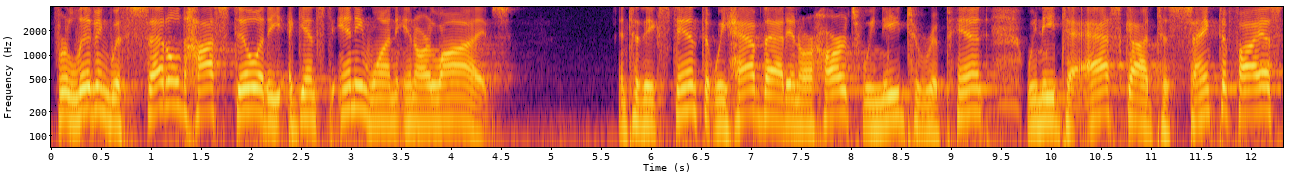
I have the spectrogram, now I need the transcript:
for living with settled hostility against anyone in our lives. And to the extent that we have that in our hearts, we need to repent. We need to ask God to sanctify us.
